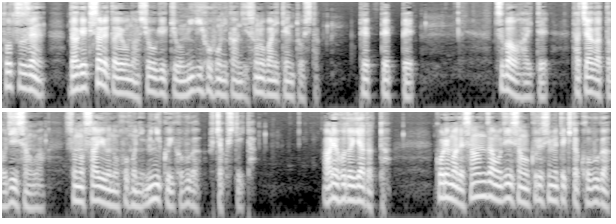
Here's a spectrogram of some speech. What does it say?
突然、打撃されたような衝撃を右頬に感じ、その場に転倒した。ぺっぺっぺ。唾を吐いて、立ち上がったおじいさんは、その左右の頬に醜いコブが付着していた。あれほど嫌だった。これまで散々おじいさんを苦しめてきたコブが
